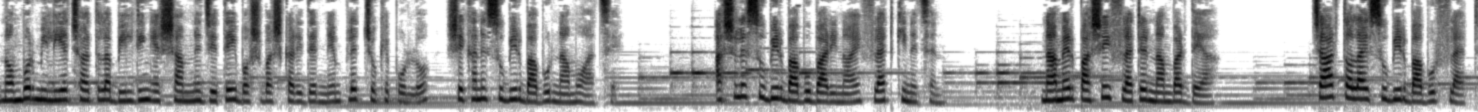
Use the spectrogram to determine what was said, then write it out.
নম্বর মিলিয়ে ছয়তলা বিল্ডিং এর সামনে যেতেই বসবাসকারীদের নেমপ্লেট চোখে পড়ল, সেখানে সুবীর বাবুর নামও আছে। আসলে সুবীর বাবু বাড়ি নয়, ফ্ল্যাট কিনেছেন। নামের পাশেই ফ্ল্যাটের নাম্বার দেয়া। চার তলায় সুবীর বাবুর ফ্ল্যাট।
